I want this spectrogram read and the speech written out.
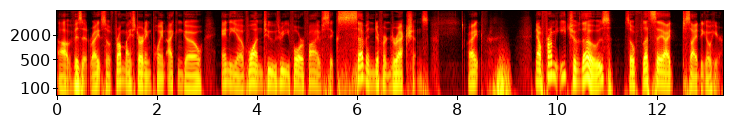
uh, visit, right? So from my starting point, I can go any of one, two, three, four, five, six, seven different directions, right? Now, from each of those, so let's say I decide to go here.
